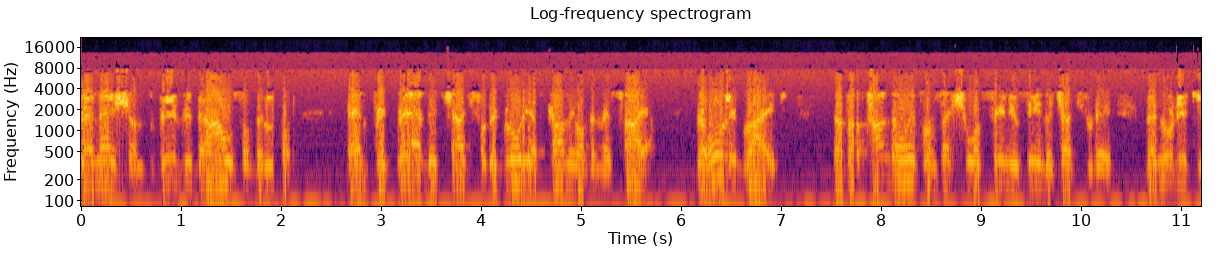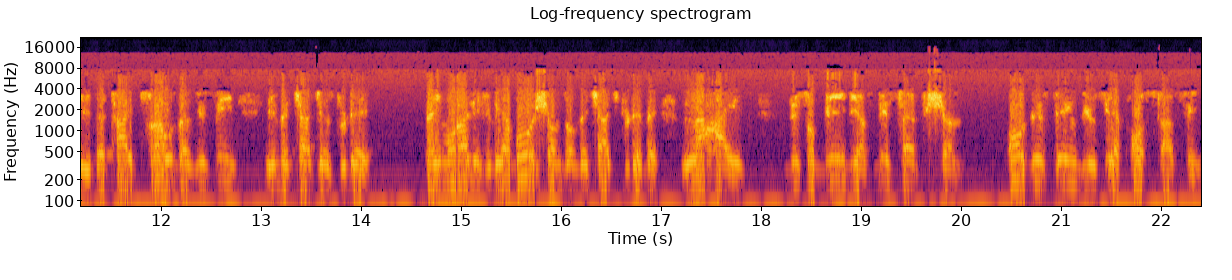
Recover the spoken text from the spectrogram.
the nations, visit the house of the Lord, and prepare the church for the glorious coming of the Messiah, the holy bride. that are turned away from sexual sin you see in the church today, the nudity, the tight trousers you see in the churches today, the immorality, the abortions of the church today, the lies, disobedience, deception, all these things you see apostasy.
